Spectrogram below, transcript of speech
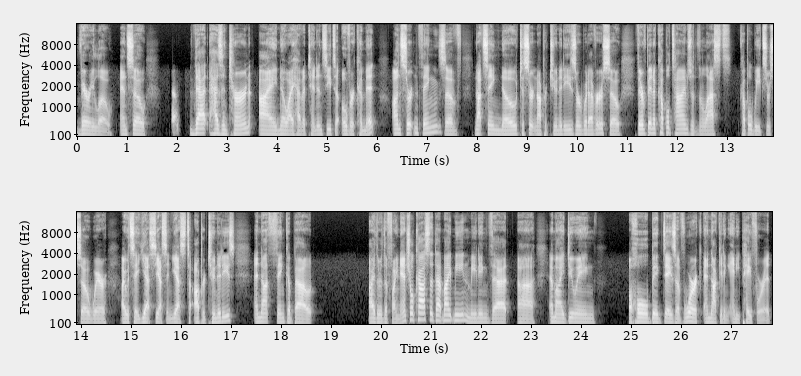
very low. And so Yeah. that has in turn, I know I have a tendency to overcommit on certain things of not saying no to certain opportunities or whatever. So there have been a couple times within the last couple weeks or so where I would say yes, yes, and yes to opportunities and not think about either the financial cost that that might mean, meaning that uh, am I doing a whole big days of work and not getting any pay for it?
